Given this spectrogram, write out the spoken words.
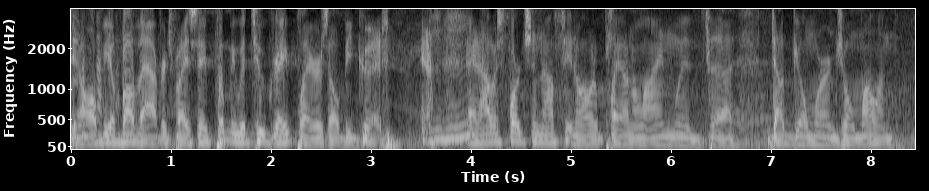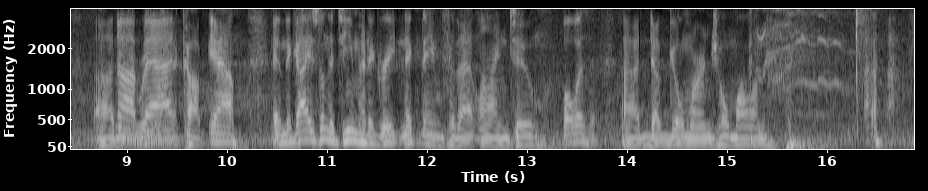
You know, I'll be above average. But I say, put me with two great players, I'll be good. And I was fortunate enough, you know, to play on a line with uh, Doug Gilmour and Joe Mullen. Uh, the Not year we won bad. the cup. Yeah, and the guys on the team had a great nickname for that line too. What was it? Uh, Doug Gilmour and Joe Mullen.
